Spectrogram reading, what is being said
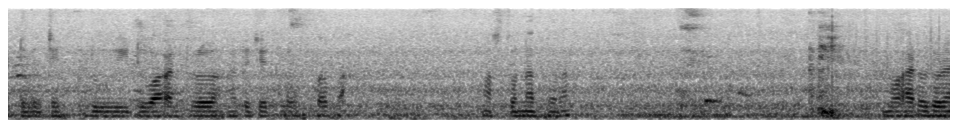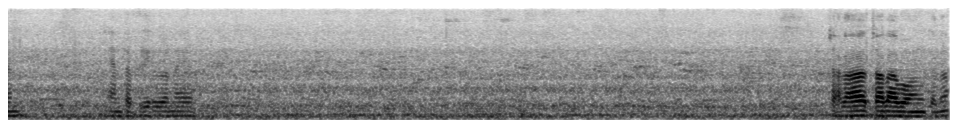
అటు చెట్లు ఇటు వాటర్ అటు చెట్లు. బాబా మస్తు ఉన్నది కదా. వాటర్ చూడండి. ఎంత క్లియర్గా ఉన్నాయో. చాలా చాలా బాగుంది కదా.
